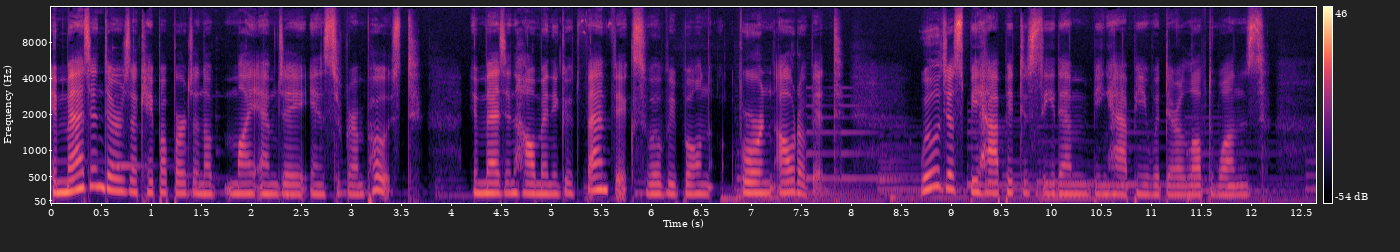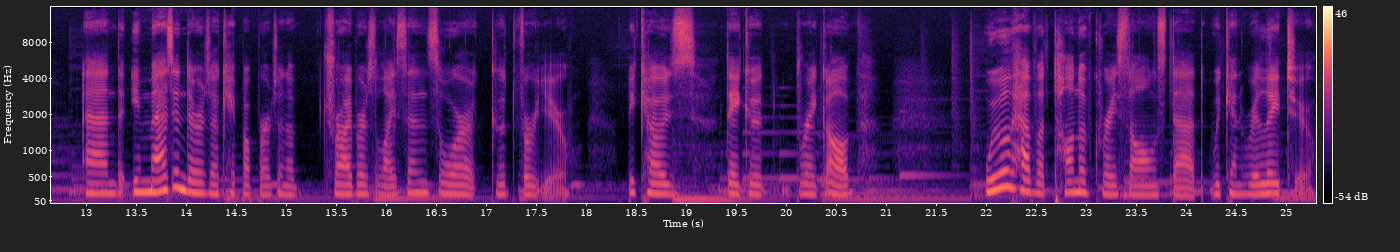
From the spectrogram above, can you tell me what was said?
Imagine there's a K-pop version of my MJ Instagram post. Imagine how many good fanfics will be born, born out of it. We'll just be happy to see them being happy with their loved ones. And imagine there's a K pop version of driver's license or good for you because they could break up. We will have a ton of great songs that we can relate to.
